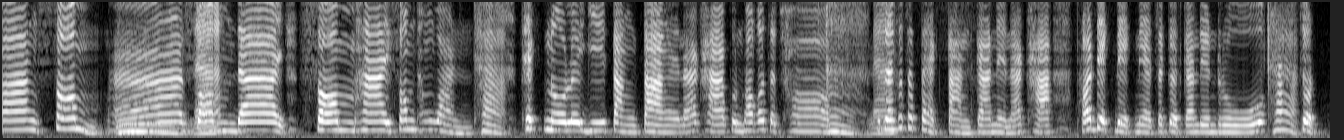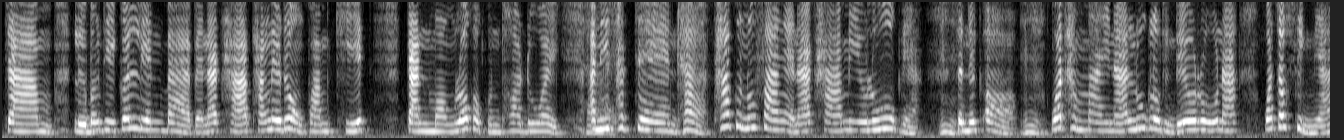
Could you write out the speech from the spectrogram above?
บ้าง ซ่อมอ่าอืมซ่อมนะได้ ซ่อมให้ซ่อมทั้งวันค่ะเทคโนโลยีต่างๆเนี่ยนะคะ คุณพ่อก็จะชอบอ่าเพนะราะฉะนั้นก็จะแตกต่างกันเนี่ยนะคะ เพราะเด็กๆเนี่ยจะเกิดการเรียนรู้ค่ะจดจำหรือบางทีก็เรียนแบบเนี่ยนะคะ ทั้งในเรื่องของความคิด การมองโลกของคุณพ่อด้วยใช่อันนี้ชัดเจนค่ะถ้าคุณผู้ฟังเนี่ยนะคะ มีลูกเนี่ยอืมจะนึกออกอืมว่าทำไมนะ ลูกเราถึงได้รู้นะ ว่าเจ้าสิ่งเนี้ย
